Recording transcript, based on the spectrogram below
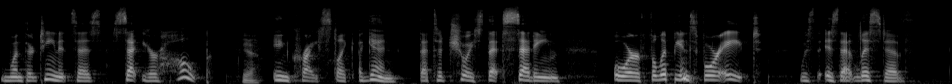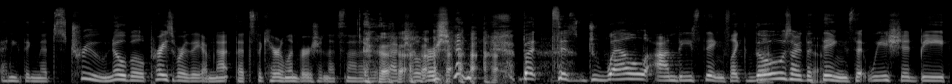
113, it says, set your hope yeah. in Christ. Like again, that's a choice, that setting. Or Philippians 4 8 was is that list of anything that's true, noble, praiseworthy. I'm not, that's the Carolyn version. That's not an actual version. but says dwell on these things. Like those yeah, are the yeah. things that we should be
